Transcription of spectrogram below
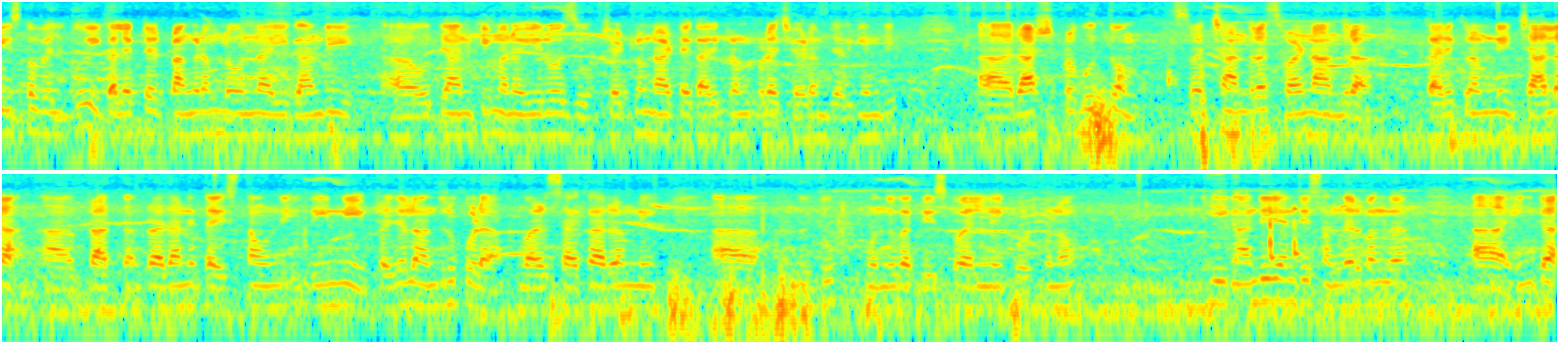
తీసుకువెళ్తూ ఈ కలెక్టరేట్ ప్రాంగణంలో ఉన్న ఈ గాంధీ ఉద్యానికి మనం ఈరోజు చెట్లు నాటే కార్యక్రమం కూడా చేయడం జరిగింది. రాష్ట్ర ప్రభుత్వం స్వచ్ఛాంధ్ర స్వర్ణాంధ్ర కార్యక్రమాన్ని చాలా ప్రాధాన్యత ఇస్తూ ఉంది. దీన్ని ప్రజలు అందరూ కూడా వారి సహకారాన్ని అందుతూ ముందుగా తీసుకోవాలని కోరుతున్నాం. ఈ గాంధీ జయంతి సందర్భంగా ఇంకా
